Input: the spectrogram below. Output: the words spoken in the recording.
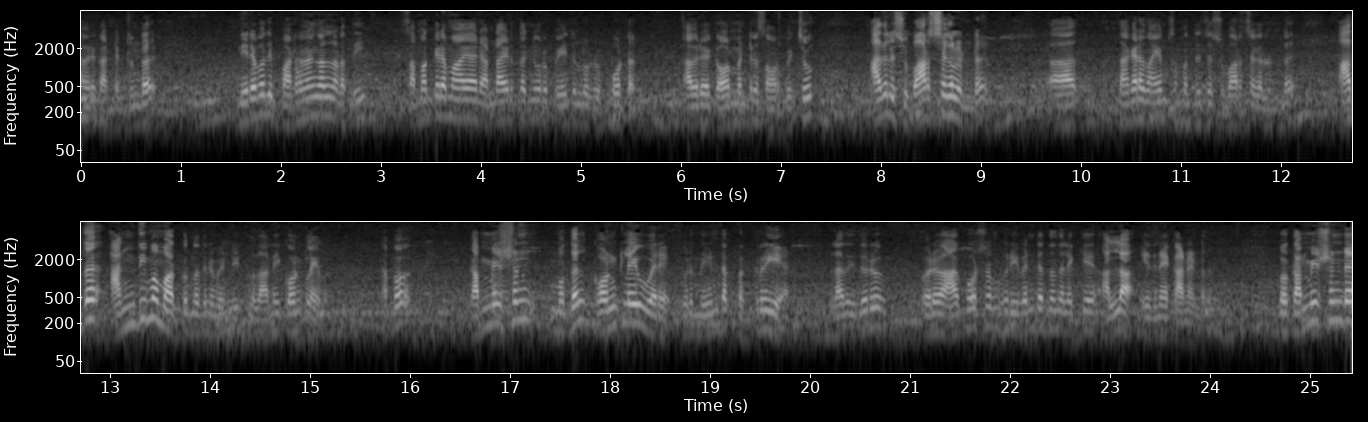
അവർ കണ്ടിട്ടുണ്ട്. നിരവധി പഠനങ്ങൾ നടത്തി. സമഗ്രമായ രണ്ടായിരത്തി അഞ്ഞൂറ് പേജുള്ള റിപ്പോർട്ട് അവർ ഗവൺമെന്റിന് സമർപ്പിച്ചു. അതിൽ ശുപാർശകളുണ്ട്. നഗര നയം സംബന്ധിച്ച ശുപാർശകളുണ്ട്. അത് അന്തിമമാക്കുന്നതിന് വേണ്ടിയിട്ടുള്ളതാണ് ഈ കോൺക്ലേവ്. അപ്പോൾ കമ്മീഷൻ മുതൽ കോൺക്ലേവ് വരെ ഒരു നീണ്ട പ്രക്രിയയാണ്. അല്ലാതെ ഇതൊരു ഒരു ആഘോഷം ഒരു ഇവന്റ് എന്ന നിലയ്ക്ക് അല്ല ഇതിനെ കാണേണ്ടത്. ഇപ്പോൾ കമ്മീഷന്റെ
